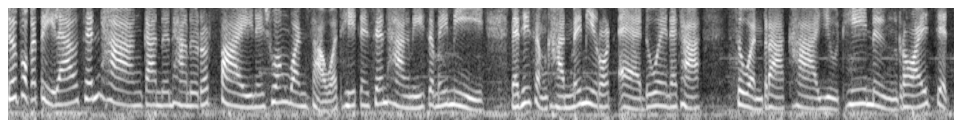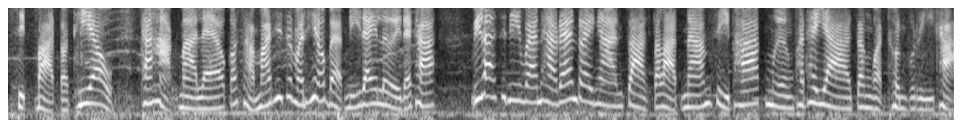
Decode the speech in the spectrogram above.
โดยปกติแล้วเส้นทางการเดินทางโดยรถไฟในช่วงวันเสาร์อาทิตย์ในเส้นทางนี้จะไม่มี และที่สำคัญไม่มีรถแอร์ด้วยนะคะ ส่วนราคาอยู่ที่ 170 บาทต่อเที่ยว ถ้าหากมาแล้วก็สามารถที่จะมาเที่ยวแบบนี้ได้เลยนะคะ วิลาสินีแวนหาแรนรายงานจากตลาดน้ำสี่ภาคเมืองพัทยาจังหวัดชนบุรีค่ะ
